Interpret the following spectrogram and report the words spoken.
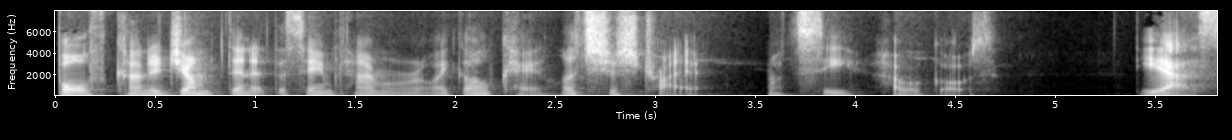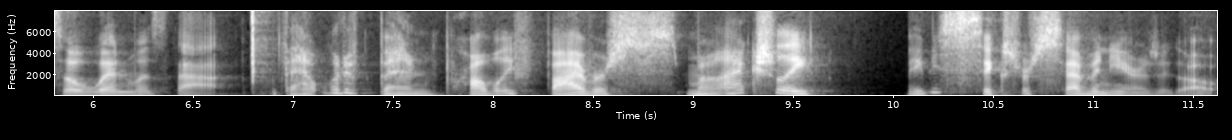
both kind of jumped in at the same time, and we were like, "Okay, let's just try it." let's see how it goes. Yeah. So when was that? That would have been probably five or well, actually, maybe six or seven years ago.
